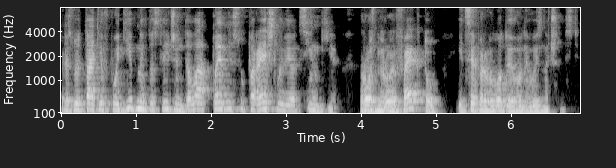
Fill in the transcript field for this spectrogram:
результатів подібних досліджень дала певні суперечливі оцінки розміру ефекту, і це привело до його невизначеності?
